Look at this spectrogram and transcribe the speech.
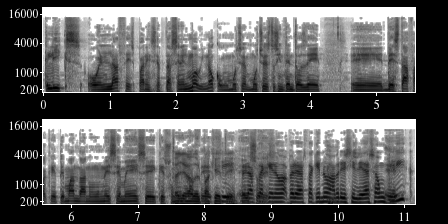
clics o enlaces para insertarse en el móvil, ¿no? Como muchos muchos de estos intentos de, eh, de estafa que te mandan un SMS que es un... Te ha llegado el paquete. pero, hasta que no, pero hasta que no abres y le das a un eh, clic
